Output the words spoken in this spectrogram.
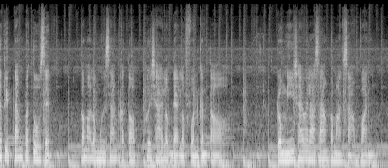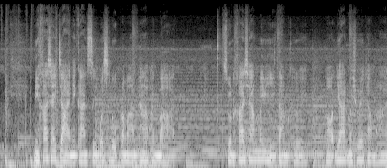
มื่อติดตั้งประตูเสร็จก็มาลงมือสร้างกระต๊อบเพื่อใช้หลบแดดหลบฝนกันต่อ ตรงนี้ใช้เวลาสร้างประมาณ 3 วัน มีค่าใช้จ่ายในการซื้อวัสดุประมาณ 5,000 บาท ส่วนค่าช่างไม่มีอีกตามเคย เพราะญาติมาช่วยทำให้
